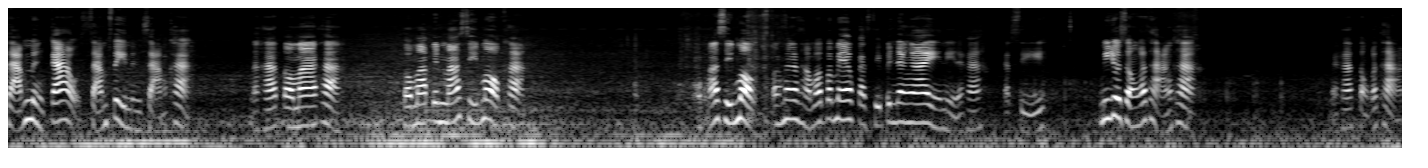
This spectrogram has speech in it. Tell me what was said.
สามหนึ่งเก้าสามสี่หนึ่งสามค่ะนะคะ ต่อมาค่ะ ต่อมาเป็นม้าสีหมอกค่ะ ม้าสีหมอกบางท่านก็ถามว่าป้าแมวกัดสีเป็นยังไงนี่นะคะ กัดสีมีอยู่สองกระถางค่ะนะคะสองกระถาง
